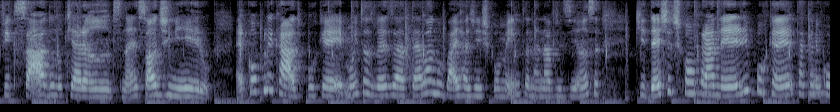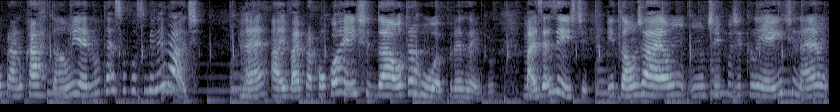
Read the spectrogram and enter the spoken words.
fixado no que era antes, né? Só dinheiro. É complicado, porque muitas vezes até lá no bairro a gente comenta, né, na vizinhança, que deixa de comprar nele porque tá querendo comprar no cartão e ele não tem essa possibilidade. Né? Aí vai para concorrente da outra rua, por exemplo. Mas existe. Então já é um, um, tipo de cliente, né?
